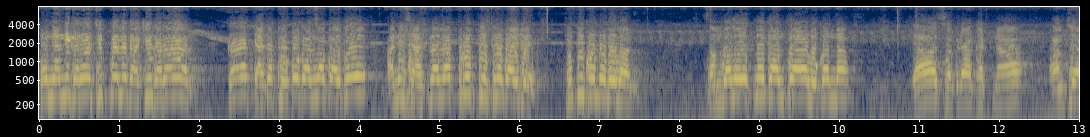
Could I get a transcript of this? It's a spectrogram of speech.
पण यांनी घरावर चिपकवले बाकी घरावर. का त्याचा फोटो काढला पाहिजे आणि शासनाला प्रूफ दिसलं पाहिजे? किती खोटं बोलाल? समजायला येत नाही का आमच्या लोकांना? या सगळ्या घटना आमच्या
